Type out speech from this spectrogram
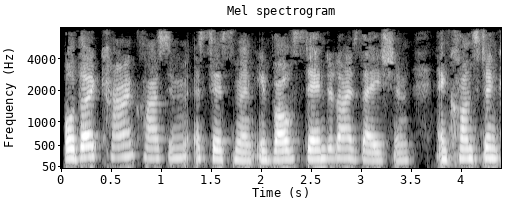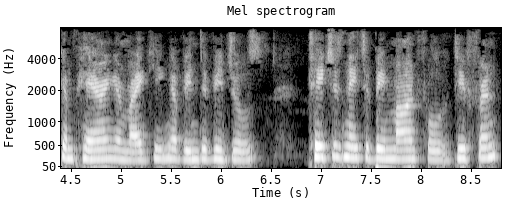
Although current classroom assessment involves standardization and constant comparing and ranking of individuals, teachers need to be mindful of different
